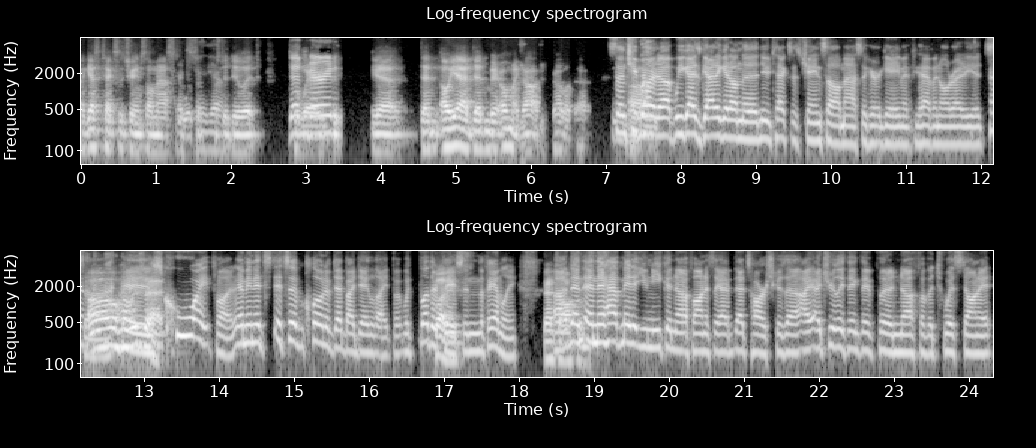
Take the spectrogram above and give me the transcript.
I guess Texas Chainsaw Massacre was supposed yeah. to do it. Dead and where- buried. Yeah, dead. Oh yeah, dead and buried. Oh my god, I forgot about that. Since you Uh, brought it up, we guys got to get on the new Texas Chainsaw Massacre game if you haven't already. It's uh, Oh, how it is that? quite fun. I mean, it's it's a clone of Dead by Daylight, but with Leatherface and the family. That's Uh, awesome. and, and they have made it unique enough. Honestly, I, that's harsh because uh, I, I truly think they've put enough of a twist on it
